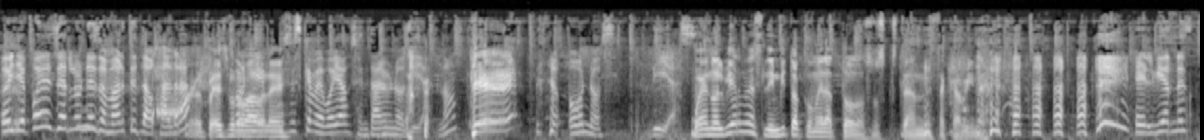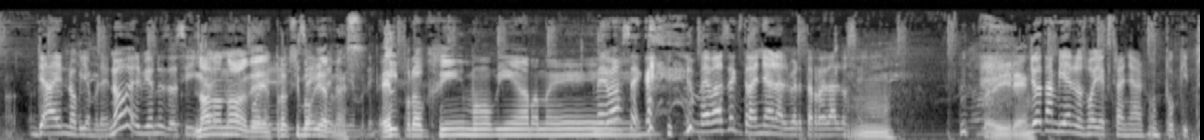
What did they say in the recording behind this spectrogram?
Oye, ¿puede ser lunes o martes la hojaldra? Es Porque, probable. pues es que me voy a ausentar unos días, ¿no? ¿Qué? unos días. Bueno, el viernes le invito a comer a todos los que están en esta cabina. El viernes, ya en noviembre, ¿no? El viernes así. No, no, no, del el próximo 6 de viernes. El próximo viernes. Me vas, a, me vas a extrañar, Alberto Rueda, lo sé. Mm, Yo también los voy a extrañar un poquito.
